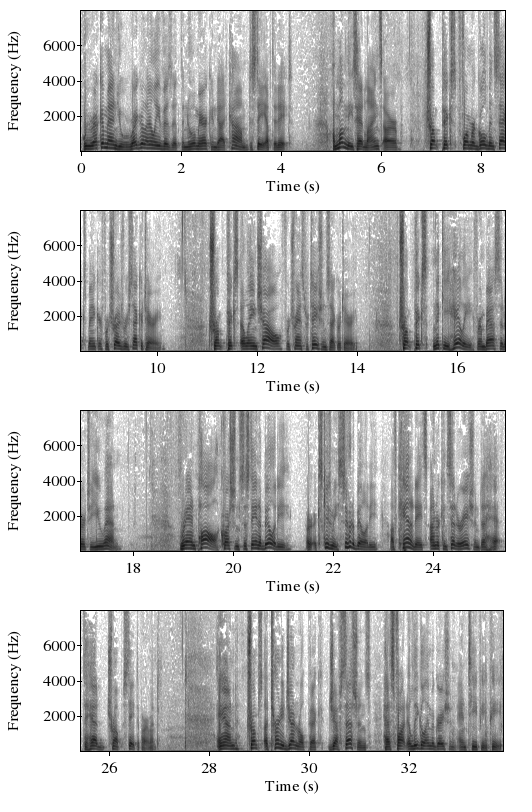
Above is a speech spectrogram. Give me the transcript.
We recommend you regularly visit thenewamerican.com to stay up to date. Among these headlines are Trump picks former Goldman Sachs banker for Treasury Secretary. Trump picks Elaine Chao for Transportation Secretary. Trump picks Nikki Haley for Ambassador to UN. Rand Paul questions sustainability or excuse me, suitability of candidates under consideration to, to head Trump State Department. And Trump's Attorney General pick, Jeff Sessions, has fought illegal immigration and TPP.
